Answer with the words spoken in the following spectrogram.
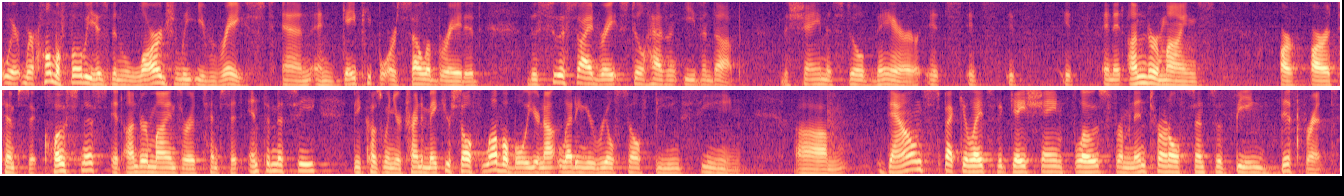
where, where homophobia has been largely erased and, and gay people are celebrated, the suicide rate still hasn't evened up. The shame is still there. It's, it's, it's, it's, and it undermines our, our attempts at closeness, it undermines our attempts at intimacy, because when you're trying to make yourself lovable, you're not letting your real self being seen. Um, Downs speculates that gay shame flows from an internal sense of being different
